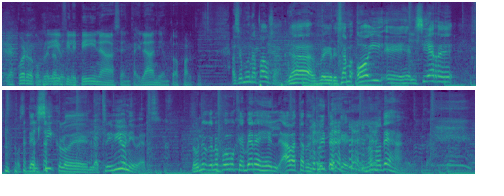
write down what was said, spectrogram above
De acuerdo Sí, completamente. Filipinas, en Tailandia, en todas partes. Hacemos una pausa, ya regresamos. Hoy eh, es el cierre del ciclo de la Trivi Universe. Lo único que no podemos cambiar es el avatar de Twitter que no nos dejan.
